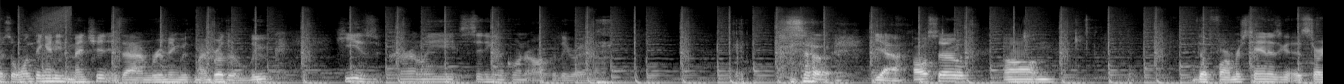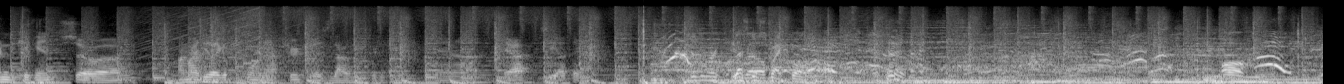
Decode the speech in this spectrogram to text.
Yo, so one thing I need to mention is that I'm rooming with my brother Luke. He is currently sitting in the corner awkwardly right now. So, yeah. Also, um, the farmer's tan is, is starting to kick in. So, uh, I might do like a before and after because that would be pretty fun. And, uh, yeah, see you out there. Let's go spike ball. oh.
